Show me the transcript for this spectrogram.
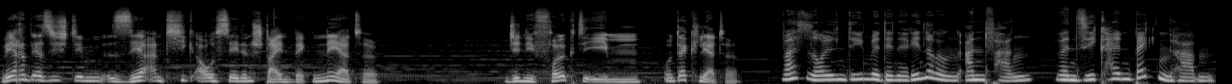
während er sich dem sehr antik aussehenden Steinbecken näherte. Ginny folgte ihm und erklärte. Was sollen die mit den Erinnerungen anfangen, wenn sie kein Becken haben?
